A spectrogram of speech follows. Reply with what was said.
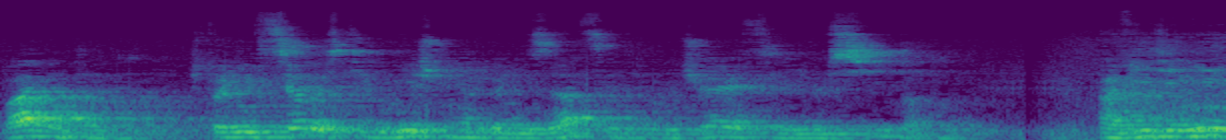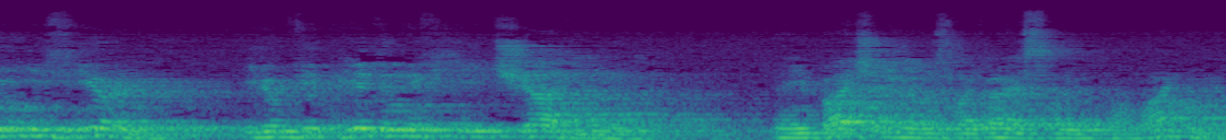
памятая, что не в целости внешней организации заключается ее сила, а в единении веры и любви преданных ей чад наибаче же возлагая свое упование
